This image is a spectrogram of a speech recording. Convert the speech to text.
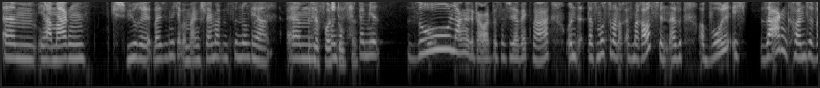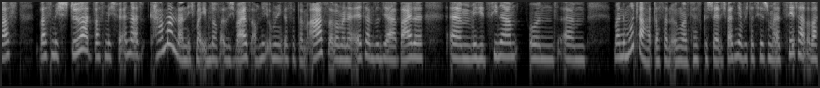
Ähm, ja, Magengeschwüre, weiß ich nicht, aber Magenschleimhautentzündung. Ja. Ähm, Ist ja und Vorstufe. das hat bei mir so lange gedauert, bis das wieder weg war. Und das musste man auch erstmal rausfinden. Also, obwohl ich sagen konnte, was, was mich stört, was mich verändert, kam man dann nicht mal eben drauf. Also ich war jetzt auch nicht unbedingt deshalb beim Arzt, aber meine Eltern sind ja beide ähm, Mediziner und ähm, meine Mutter hat das dann irgendwann festgestellt. Ich weiß nicht, ob ich das hier schon mal erzählt habe, aber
